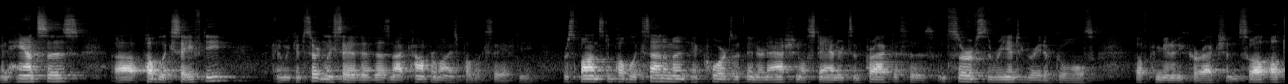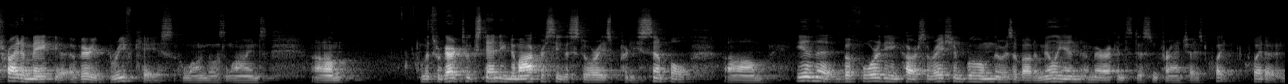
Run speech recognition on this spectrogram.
enhances uh, public safety, and we can certainly say that it does not compromise public safety, responds to public sentiment, accords with international standards and practices, and serves the reintegrative goals of community corrections. So I'll, I'll try to make a, a, very brief case along those lines. Um, with regard to extending democracy, the story is pretty simple. Um, in the, before the incarceration boom, there was about a million Americans disenfranchised, quite, quite a,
